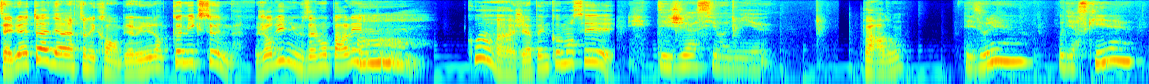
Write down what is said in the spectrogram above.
Salut à toi derrière ton écran, bienvenue dans Comic Soon. Aujourd'hui nous allons parler... Quoi? J'ai à peine commencé Et déjà si ennuyeux. Pardon? Désolé, hein. Faut dire ce qui est.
